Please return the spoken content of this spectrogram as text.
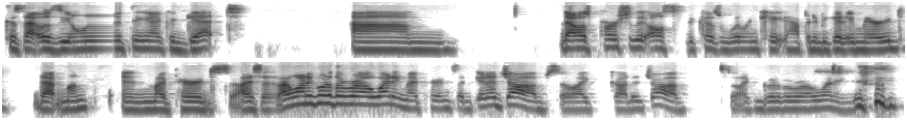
because that was the only thing I could get. Um, that was partially also because Will and Kate happened to be getting married that month. And my parents, I said, I want to go to the royal wedding. My parents said, get a job. So I got a job so I can go to the royal wedding.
